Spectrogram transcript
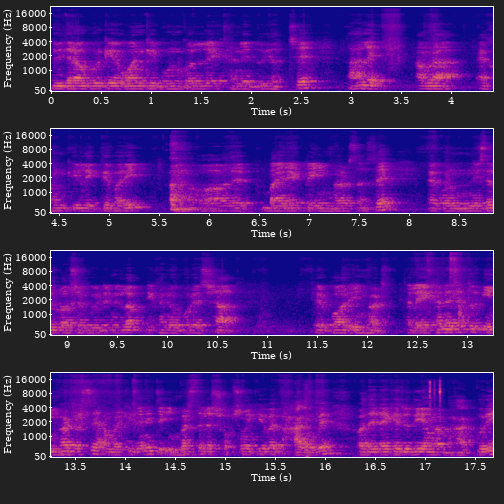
দুই দ্বারা উপরকে ওয়ানকে গুণ করলে এখানে দুই হচ্ছে। তাহলে আমরা এখন কি লিখতে পারি? আমাদের বাইরে একটা ইনভার্স আছে। এখন নিচের লসাগু এটা নিলাম, এখানে উপরে সাত, এরপর ইনভার্স তাহলে এখানে যেহেতু ইনভার্স আছে, আমরা কি জানি যে ইনভার্স তাহলে সবসময় কীভাবে ভাগ হবে? অর্থাৎ এটাকে যদি আমরা ভাগ করি,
